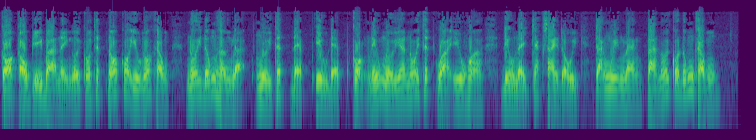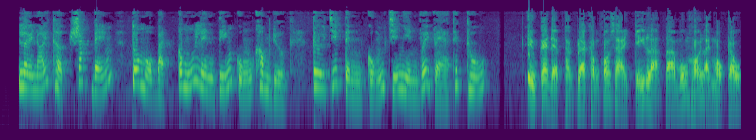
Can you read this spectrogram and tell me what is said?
Có cậu vĩ ba này ngươi có thích nó, có yêu nó không? Nói đúng hơn là người thích đẹp, yêu đẹp. Còn nếu người nói thích hoa, yêu hoa, điều này chắc sai rồi. Trạng Nguyên Lan, ta nói có đúng không? Lời nói thật sắc bén, Tô Mộ Bạch có muốn lên tiếng cũng không được. Tư chí tình cũng chỉ nhìn với vẻ thích thú. Yêu cái đẹp thật ra không có sai, chỉ là ta muốn hỏi lại một câu,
